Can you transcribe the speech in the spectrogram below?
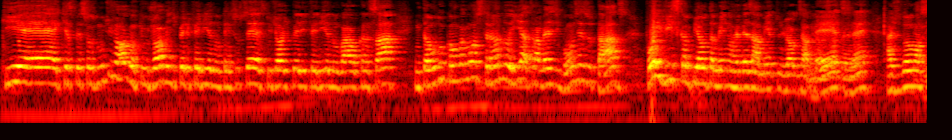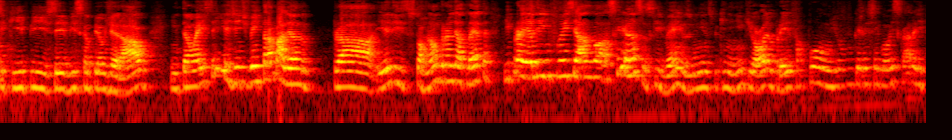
que é que as pessoas muito jogam, que o jovem de periferia não tem sucesso, que o jovem de periferia não vai alcançar. Então o Lucão vai mostrando aí através de bons resultados. Foi vice-campeão também no revezamento dos Jogos Abertos, Abertos. né? Ajudou a nossa equipe a ser vice-campeão geral. Então é isso aí, a gente vem trabalhando para ele se tornar um grande atleta e para ele influenciar as crianças que vêm, os meninos pequenininhos que olham para ele e falam, pô, um dia eu vou querer ser igual esse cara aí.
